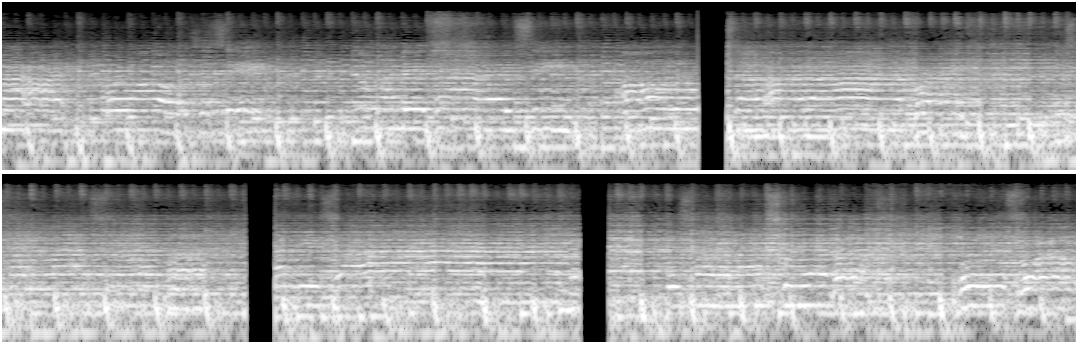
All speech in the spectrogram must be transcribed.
my heart for all to see. No wonders I've seen all the ways forever. Forever. This world,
